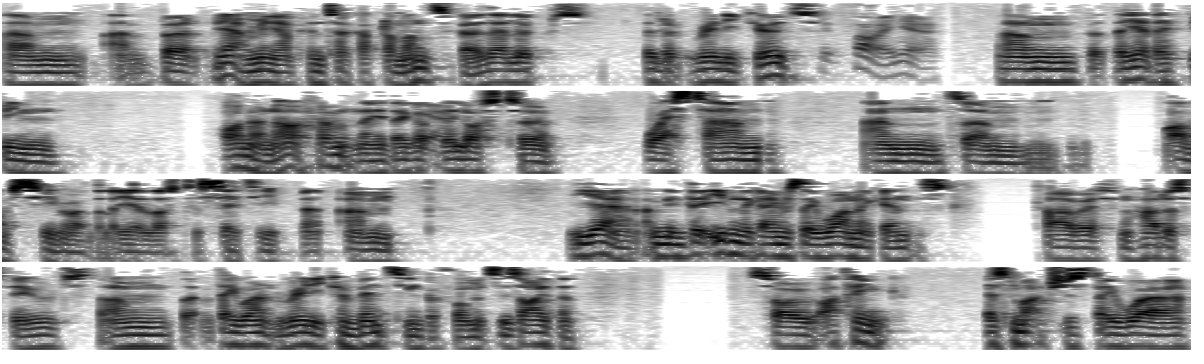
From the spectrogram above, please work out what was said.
um, but yeah, I mean, up until a couple of months ago, they looked they looked really good. Fine, yeah. but they, yeah, they've been on and off, haven't they? They got yeah. they lost to West Ham and um, obviously well, they lost to City, but um, yeah, I mean the, even the games they won against Cardiff and Huddersfield, um, they weren't really convincing performances either. So I think as much as they were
